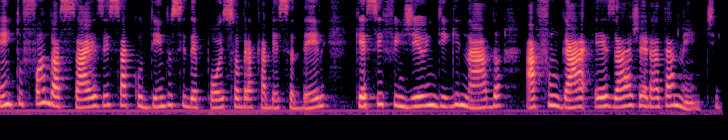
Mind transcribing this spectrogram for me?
entufando as saias e sacudindo-se depois sobre a cabeça dele, que se fingiu indignado a fungar exageradamente.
